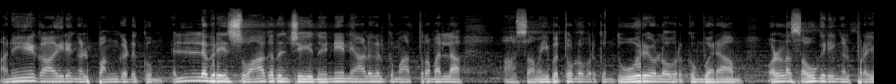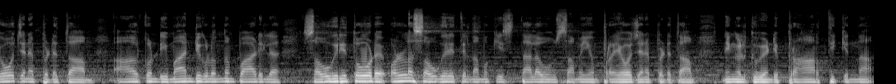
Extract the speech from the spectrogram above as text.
അനേകായിരങ്ങൾ പങ്കെടുക്കും. എല്ലാവരെയും സ്വാഗതം ചെയ്യുന്നു. ഇന്ന ആളുകൾക്ക് മാത്രമല്ല ആ സമീപത്തുള്ളവർക്കും ദൂരെയുള്ളവർക്കും വരാം. ഉള്ള സൗകര്യങ്ങൾ പ്രയോജനപ്പെടുത്താം. ആർക്കും ഡിമാൻഡുകളൊന്നും പാടില്ല. സൗകര്യത്തോടെ ഉള്ള സൗകര്യത്തിൽ നമുക്ക് ഈ സ്ഥലവും സമയവും പ്രയോജനപ്പെടുത്താം. നിങ്ങൾക്ക് വേണ്ടി പ്രാർത്ഥിക്കുന്ന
